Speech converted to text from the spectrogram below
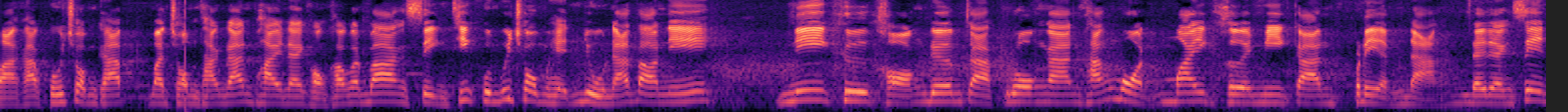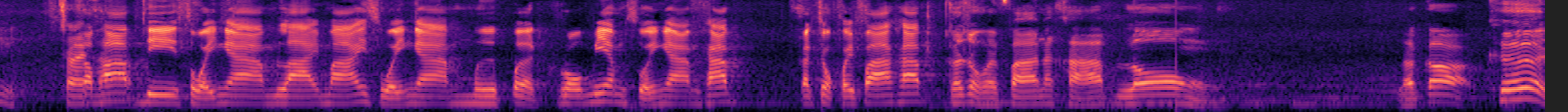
มาครับคุณผู้ชมครับมาชมทางด้านภายในของเขากันบ้าง สิ่งที่คุณผู้ชมเห็นอยู่นะตอนนี้ นี่คือของเดิมจากโรงงานทั้งหมดไม่เคยมีการเปลี่ยนหนังใดๆทั้งสิ้นใช่ครับสภาพดีสวยงาม ลายไม้สวยงาม มือเปิดโครเมียมสวยงามครับ กระจกไฟฟ้าครับ กระจกไฟฟ้านะครับลง แล้วก็ขึ้น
